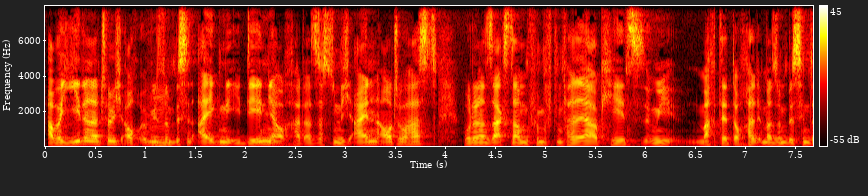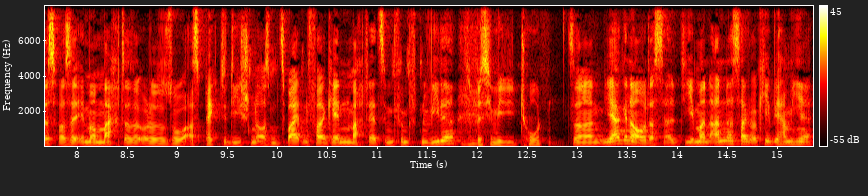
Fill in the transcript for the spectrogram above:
aber jeder natürlich auch irgendwie so ein bisschen eigene Ideen ja auch hat. Also dass du nicht einen Autor hast, wo du dann sagst nach dem fünften Fall, ja, okay, jetzt irgendwie macht er doch halt immer so ein bisschen das, was er immer macht, also, oder so Aspekte, die ich schon aus dem zweiten Fall kenne, macht er jetzt im fünften wieder so ein bisschen wie die Toten. sondern ja genau, dass halt jemand anders sagt, okay, wir haben hier,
